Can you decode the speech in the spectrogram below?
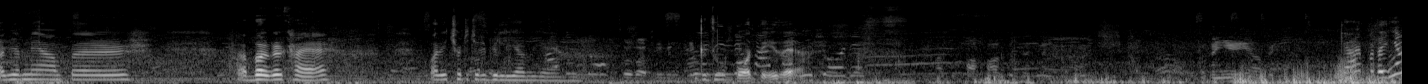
अभी हमने यहाँ पर बर्गर खाया है और ये छोटी छोटी बिल्लियाँ भी हैं यहाँ। धूप बहुत तेज़ है क्या है, पतैया?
